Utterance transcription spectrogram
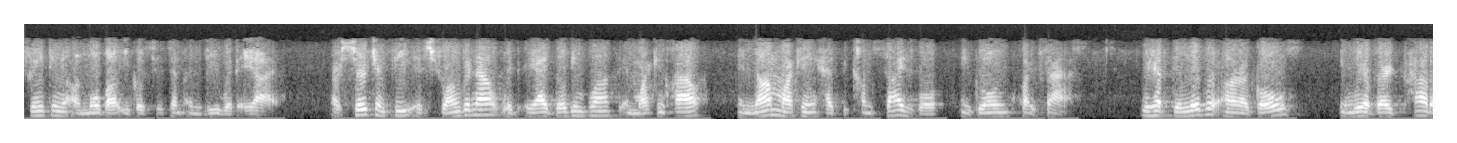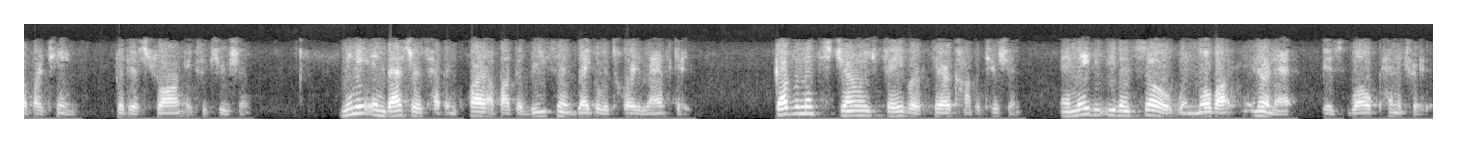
strengthening our mobile ecosystem and lead with AI. Our search and feed is stronger now with AI building blocks and Marketing Cloud, and non-marketing has become sizable and growing quite fast. We have delivered on our goals, and we are very proud of our team for their strong execution. Many investors have inquired about the recent regulatory landscape. Governments generally favor fair competition, and maybe even so when mobile internet is well penetrated.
